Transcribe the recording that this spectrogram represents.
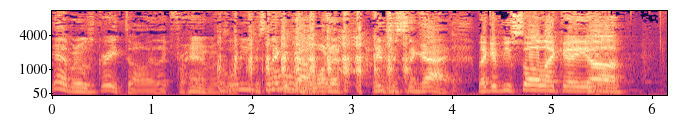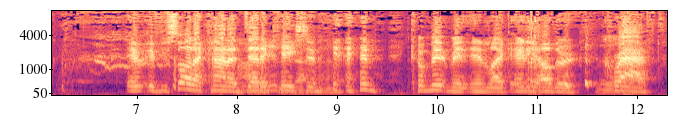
Yeah, but it was great though. Like for him, it was like, are you just think about what an interesting guy. Like if you saw like a, uh, if, if you saw that kind of Oh, dedication that, and commitment in like any other craft,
